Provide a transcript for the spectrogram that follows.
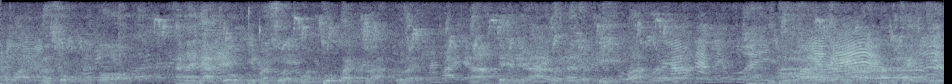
ถวายพระสงฆ์แล้วก็ คณะญาติโยมที่มาสวดมนต์ทุกวันพระด้วยนะเป็นเวลาก็น่าจะปีกว่ามาแล้วนี่ถือว่าจะมีความตั้งใจจริง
